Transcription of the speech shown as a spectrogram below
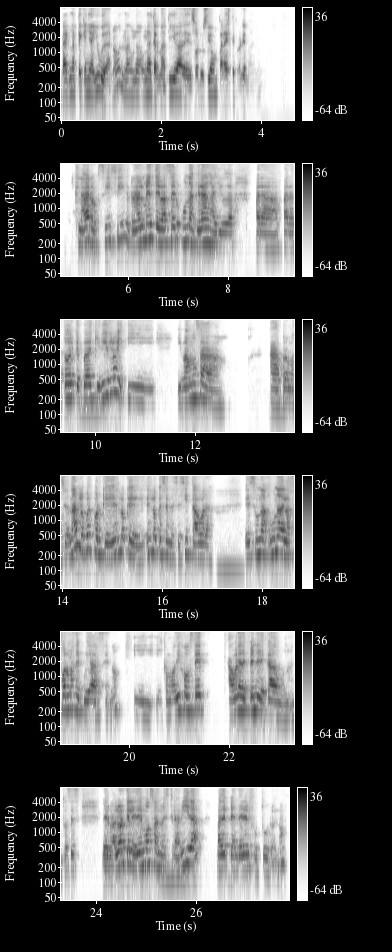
dar una pequeña ayuda, ¿no? una, una, alternativa de solución para este problema. Claro, sí, sí, realmente va a ser una gran ayuda para, para todo el que pueda adquirirlo y, y vamos a, a, promocionarlo, pues, porque es lo que, es lo que se necesita ahora. Es una, una de las formas de cuidarse, ¿no? Y, y como dijo usted, ahora depende de cada uno. Entonces, del valor que le demos a nuestra vida va a depender el futuro, ¿no?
